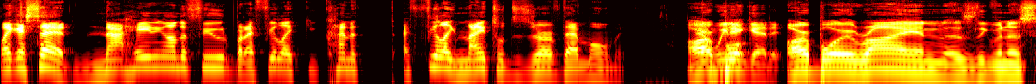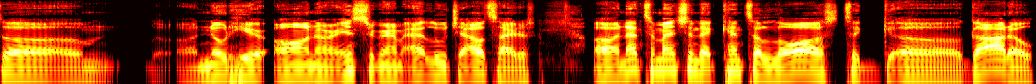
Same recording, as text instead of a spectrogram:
Like I said, not hating on the feud, but I feel like you kind of I feel like Naito deserved that moment. Our we boy- didn't get it. Our boy Ryan is leaving us uh, um, a note here on our Instagram at Lucha Outsiders. Uh, not to mention that Kenta lost to uh, Gato,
